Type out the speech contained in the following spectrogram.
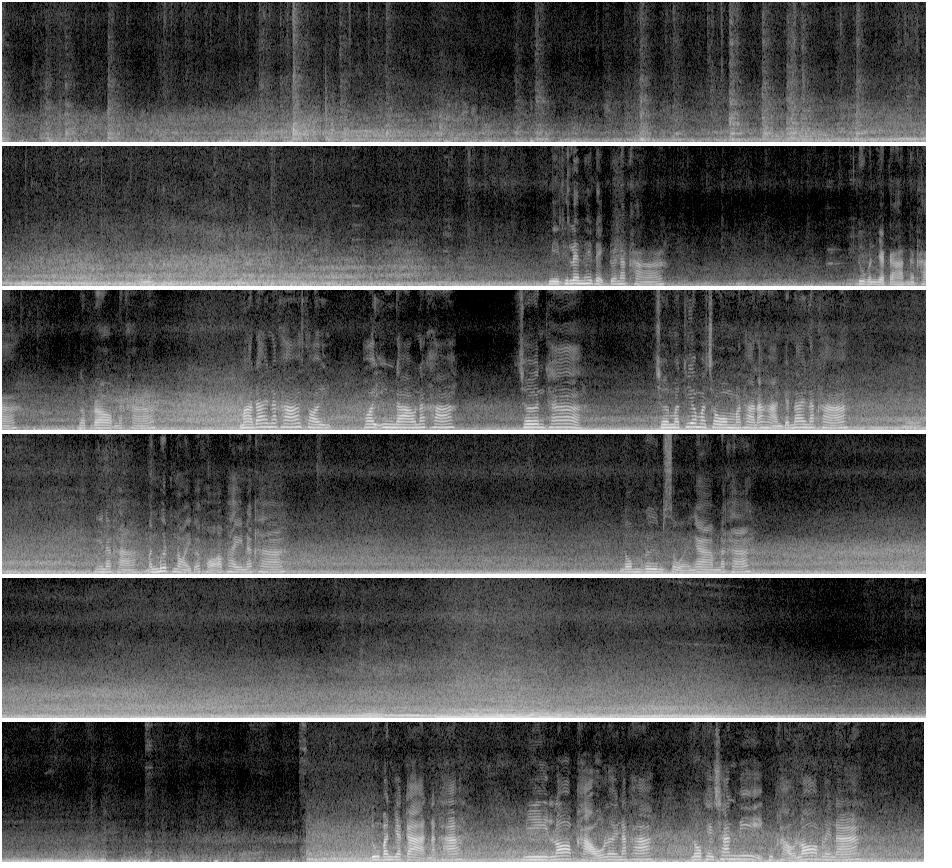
ดูนะคะ มีที่เล่นให้เด็กด้วยนะคะ ดูบรรยากาศนะคะ รอบๆนะคะ มาได้นะคะ ซอยพลอยอิงดาวนะคะ เชิญค่ะ เชิญมาเที่ยวมาชมมาทานอาหารกันได้นะคะนี่นี่นะคะ มันมืดหน่อยก็ขออภัยนะคะ ลมรื่นสวยงามนะคะ ดูบรรยากาศนะคะ มีรอบเขาเลยนะคะ โลเคชันนี่ภูเขารอบเลยนะ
